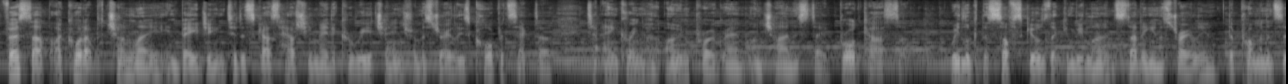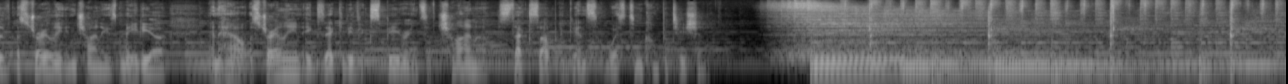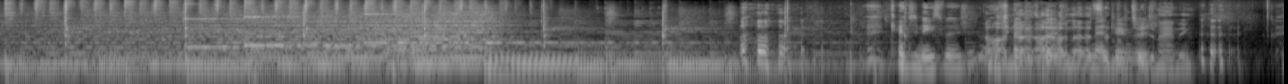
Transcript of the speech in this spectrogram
First up, I caught up with Cheng Lei in Beijing to discuss how she made a career change from Australia's corporate sector to anchoring her own program on China's state broadcaster. We look at the soft skills that can be learnt studying in Australia, the prominence of Australia in Chinese media, and how Australian executive experience of China stacks up against Western competition. Cantonese version? Oh no, I, oh no, that's a Mandarin little too demanding.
